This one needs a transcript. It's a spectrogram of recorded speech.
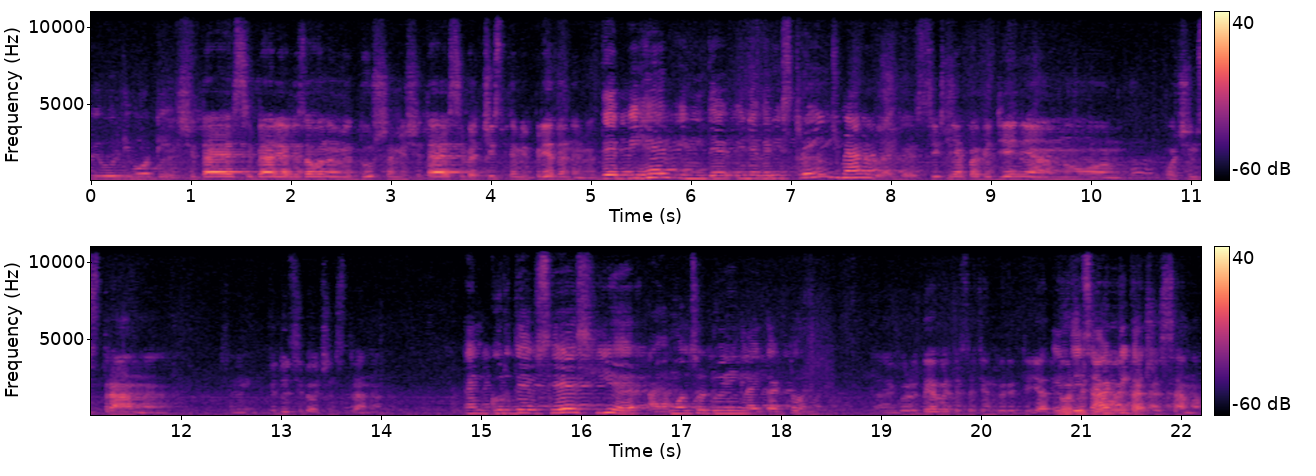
pure devotees, Считая себя реализованными душами, считая себя чистыми преданными, they behave in, their, in a very strange manner то есть их поведение, оно очень странное. Они ведут себя очень странно. And Gurudev says here, I am also doing like that too. Э, Гурудев, это, кстати, он говорит, я тоже делаю так же само.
